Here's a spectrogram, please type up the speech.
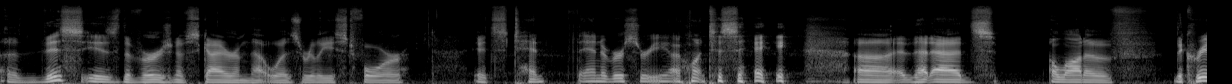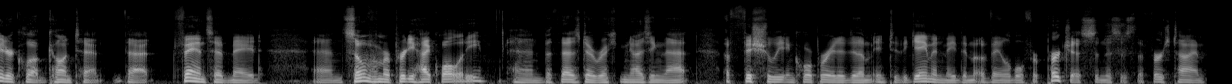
Uh, this is the version of Skyrim that was released for its 10th anniversary, I want to say. Uh, that adds a lot of the Creator Club content that fans have made. And some of them are pretty high quality, and Bethesda, recognizing that, officially incorporated them into the game and made them available for purchase. And this is the first time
